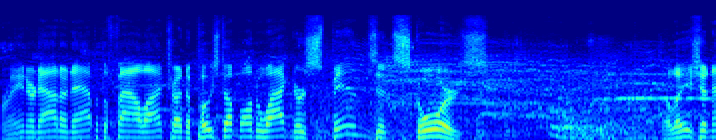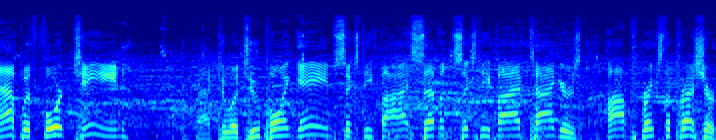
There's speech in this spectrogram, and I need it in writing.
Rayner now to Knapp at the foul line, trying to post up on Wagner, spins and scores. Alasia Knapp with 14. Back to a two point game 65 7 65 Tigers. Hobbs breaks the pressure.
